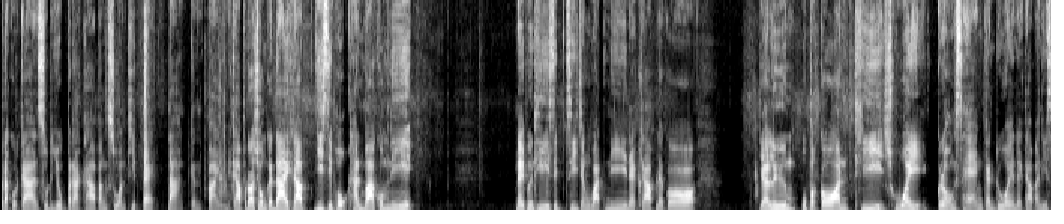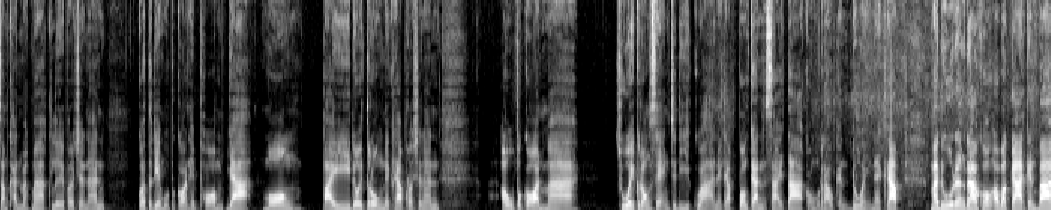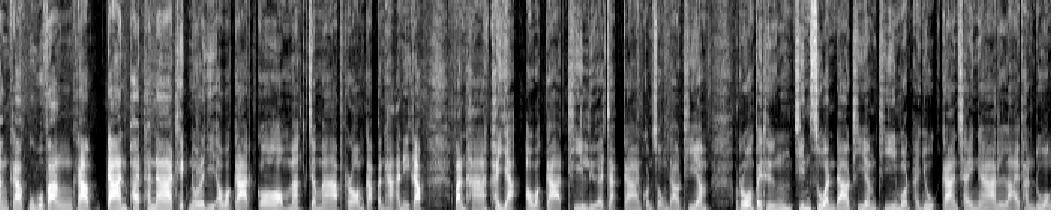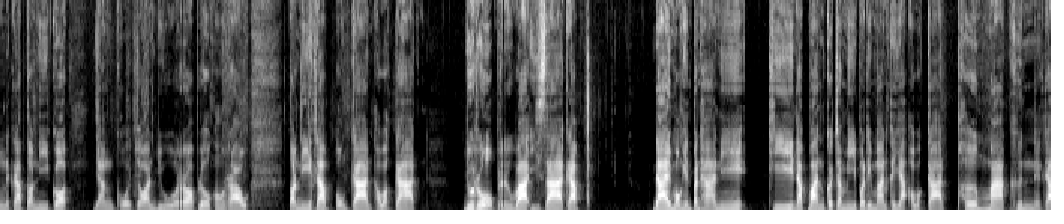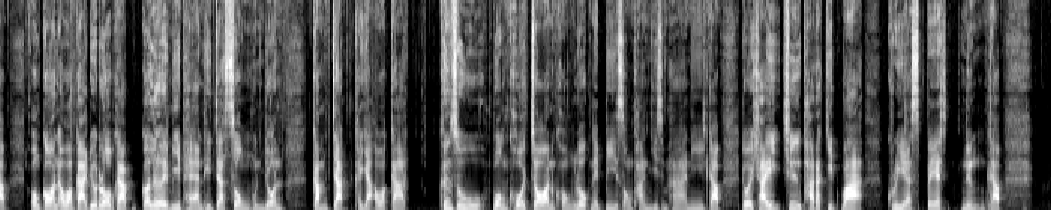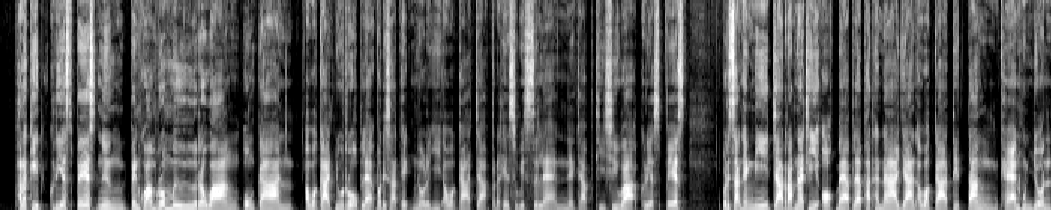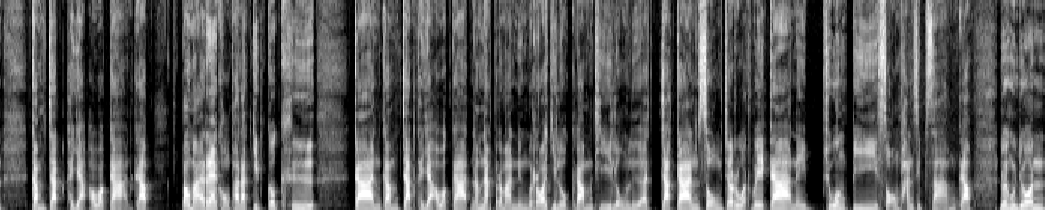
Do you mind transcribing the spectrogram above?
ปรากฏการณ์สุริยุปราคาบางส่วนที่แตกต่างกันไปนะครับรอชมกันได้ครับ 26 ธันวาคมนี้ ในพื้นที่ 14 จังหวัดนี้นะครับ แล้วก็อย่าลืมอุปกรณ์ที่ช่วยกรองแสงกันด้วยนะครับ อันนี้สำคัญมากๆเลย เพราะฉะนั้นก็เตรียมอุปกรณ์ให้พร้อมอย่ามอง ไปโดยตรงนะครับ เพราะฉะนั้นเอาอุปกรณ์มาช่วยกรองแสงจะดีกว่านะครับ ป้องกันสายตาของเรากันด้วยนะครับ มาดูเรื่องราวของอวกาศกันบ้างครับคุณผู้ฟังครับ การพัฒนาเทคโนโลยีอวกาศก็มักจะมาพร้อมกับปัญหานี้ครับ ปัญหาขยะอวกาศที่เหลือจากการขนส่งดาวเทียม รวมไปถึงชิ้นส่วนดาวเทียมที่หมดอายุการใช้งานหลายพันดวงนะครับ ตอนนี้ก็ยังโคจรอยู่รอบโลกของเรา ตอนนี้ครับองค์การอวกาศ ยุโรปหรือว่าอีซ่าครับ ได้มองเห็นปัญหานี้ที่นับวันก็จะมีปริมาณขยะอวกาศเพิ่มมากขึ้นนะครับ องค์กรอวกาศยุโรปครับ ก็เลยมีแผนที่จะส่งหุ่นยนต์กำจัดขยะอวกาศ ขึ้นสู่วงโคจรของโลกในปี 2025 นี้ครับ โดยใช้ชื่อภารกิจว่า Clear Space 1 ครับ ภารกิจ Clear Space 1 เป็นความร่วมมือระหว่างองค์การอวกาศยุโรป และบริษัทเทคโนโลยีอวกาศจากประเทศสวิตเซอร์แลนด์นะครับที่ชื่อว่า Clear Space บริษัทแห่งนี้จะรับหน้าที่ออกแบบและพัฒนายานอวกาศติดตั้งแขนหุ่นยนต์กำจัดขยะอวกาศครับเป้าหมายแรกของภารกิจก็คือ การกำจัดขยะอวกาศน้ำหนักประมาณ 100 กิโลกรัมที่หลงเหลือ จากการส่งจรวดเวก้าในช่วงปี 2013 ครับ โดยหุ่นยนต์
